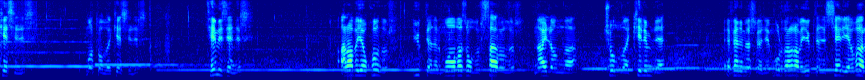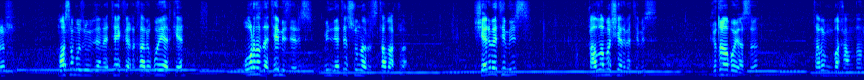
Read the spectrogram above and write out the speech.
kesilir. Motorla kesilir. Temizlenir. Arabaya konur. Yüklenir. Muhafaza olur. Sarılır. Naylonla, çulla, kilimle. Efendime söyleyeyim. Buradan araba yüklenir. Seriye varır. Masamızın üzerine tekrar karı koyarken orada da temizleriz. Millete sunarız tabakla. Şerbetimiz, kallama şerbetimiz, gıda boyası, Tarım Bakanlığı'ndan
